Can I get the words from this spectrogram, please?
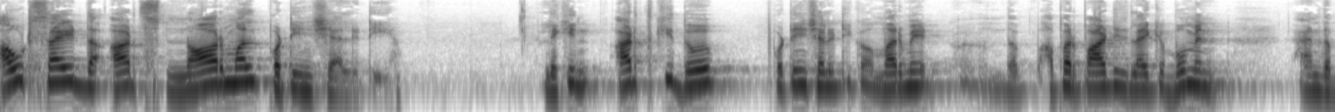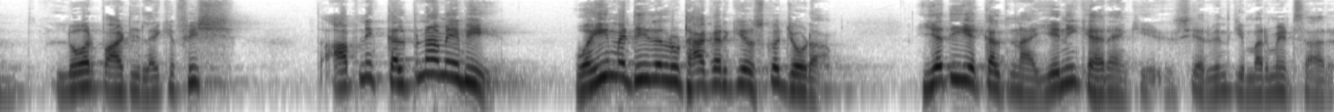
outside the earth normal potentiality लेकिन अर्थ की दो पोटेंशियलिटी को mermaid the upper part is like a woman and the lower part is like a fish तो आपने कल्पना में भी वही मटेरियल उठा करके उसको जोड़ा। यदि ये कल्पना, ये नहीं कह रहे हैं कि श्री अरविंद की मरमेड्स आर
